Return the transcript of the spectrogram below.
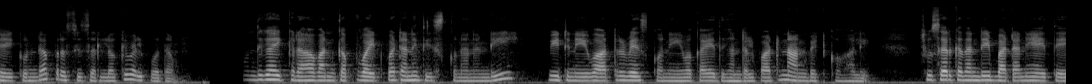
చేయకుండా ప్రొసీజర్లోకి వెళ్ళిపోదాం. ముందుగా ఇక్కడ వన్ కప్ వైట్ బటానీ తీసుకున్నానండి. వీటిని వాటర్ వేసుకొని ఒక ఐదు గంటల పాటు నానబెట్టుకోవాలి. చూసారు కదండి బటానీ అయితే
